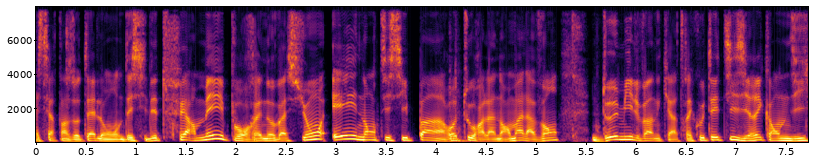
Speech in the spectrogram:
Certains hôtels ont décidé de fermer pour rénovation et n'anticipent pas un retour à la normale avant 2024. Écoutez Tiziri Candy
